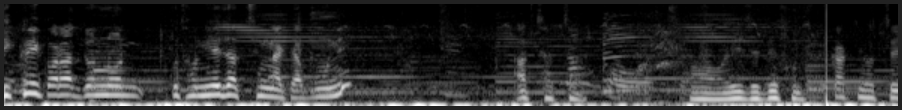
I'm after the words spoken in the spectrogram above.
বিক্রি করার জন্য কোথাও নিয়ে যাচ্ছেন নাকি আপনি আচ্ছা আচ্ছা। ও এই যে দেখুন কাকি হচ্ছে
